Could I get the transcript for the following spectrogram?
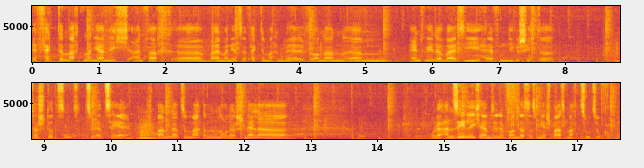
Effekte macht man ja nicht einfach, äh, weil man jetzt Effekte machen will, sondern ähm, entweder weil sie helfen, die Geschichte unterstützend zu erzählen, hm. spannender zu machen oder schneller oder ansehnlicher im Sinne von, dass es mir Spaß macht zuzugucken.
